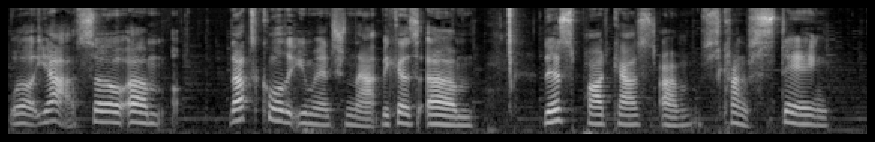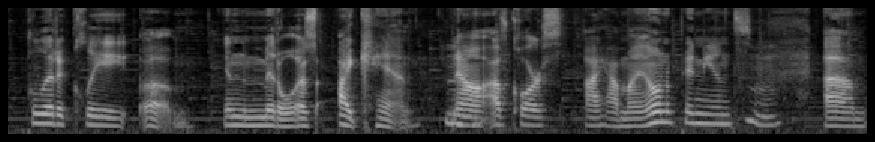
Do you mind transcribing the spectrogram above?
Well, yeah. So um, that's cool that you mentioned that because um, this podcast, I'm just kind of staying politically um, in the middle as I can. Now, of course, I have my own opinions. Um,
